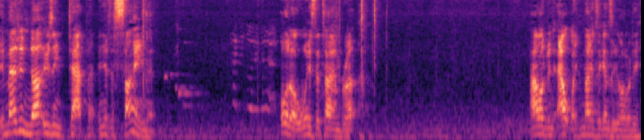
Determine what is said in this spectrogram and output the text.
Imagine not using Tappa and you have to sign it. Hold on, waste of time, bruh. I would have been out like nine seconds ago already.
